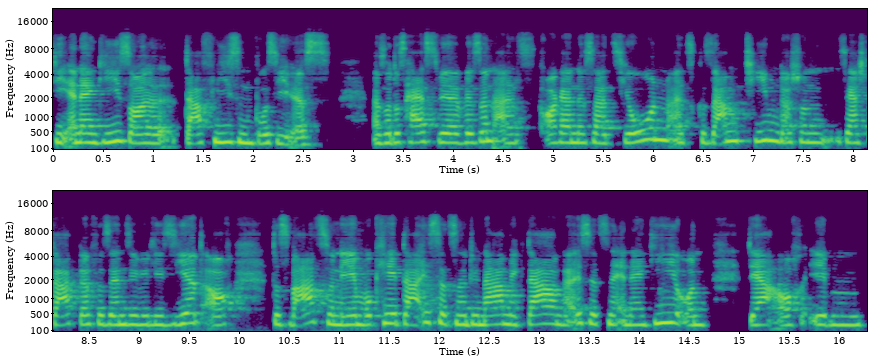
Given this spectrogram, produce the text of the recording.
die Energie soll da fließen, wo sie ist. Also das heißt, wir, wir sind als Organisation, als Gesamtteam da schon sehr stark dafür sensibilisiert, auch das wahrzunehmen, okay, da ist jetzt eine Dynamik da und da ist jetzt eine Energie und der auch eben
